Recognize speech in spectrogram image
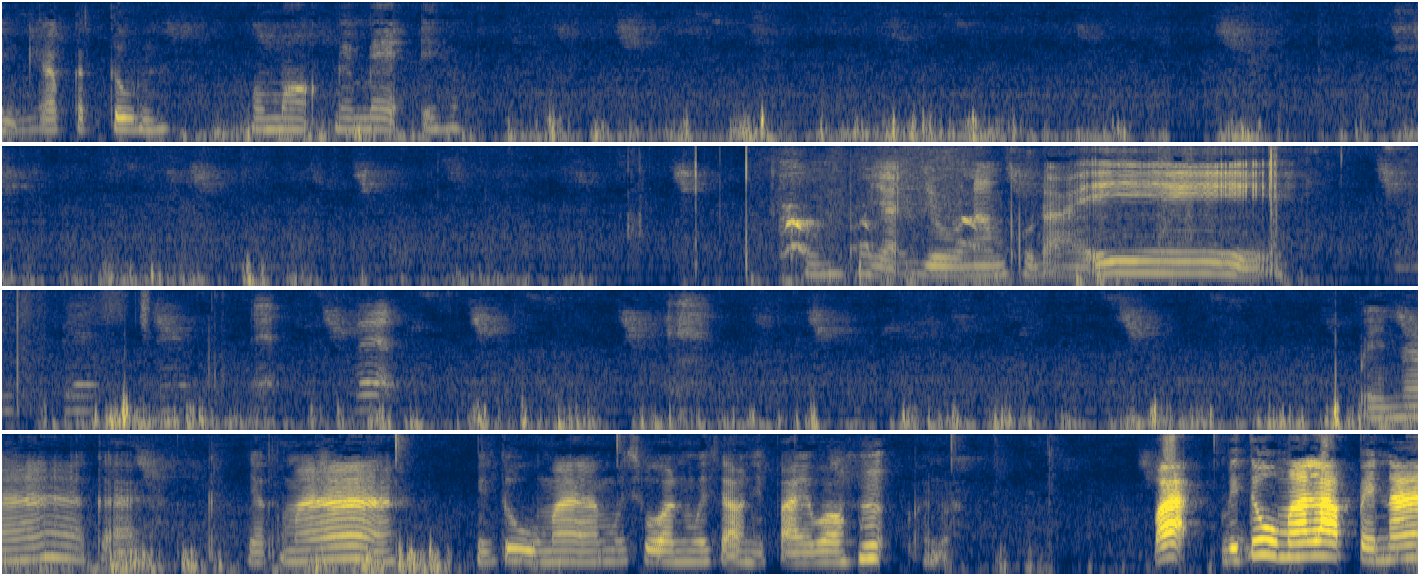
เด่นกับการ์ตูนเหมาะแม่แม่เองคนผู้อยากอยู่น้ำผู้ใดไปนะกะอยากมามีตู้มามือชวนมือเช้านี่ไปบ่หึเพิ่นว่าว่ามีตู้มารับไปหน้า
